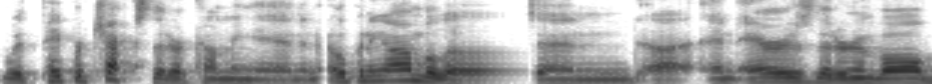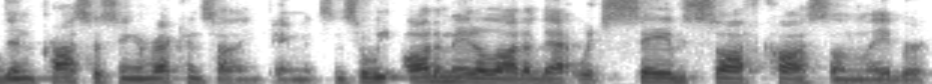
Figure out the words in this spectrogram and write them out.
with paper checks that are coming in and opening envelopes and, uh, and errors that are involved in processing and reconciling payments. And so we automate a lot of that, which saves soft costs on labor.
